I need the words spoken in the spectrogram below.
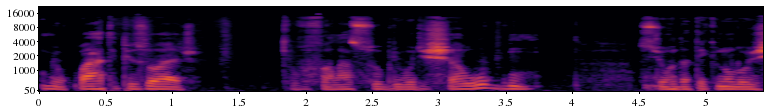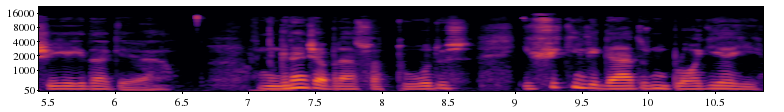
o meu quarto episódio, que eu vou falar sobre o Orixá Ogum, Senhor da Tecnologia e da Guerra. Um grande abraço a todos e fiquem ligados no blog aí.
